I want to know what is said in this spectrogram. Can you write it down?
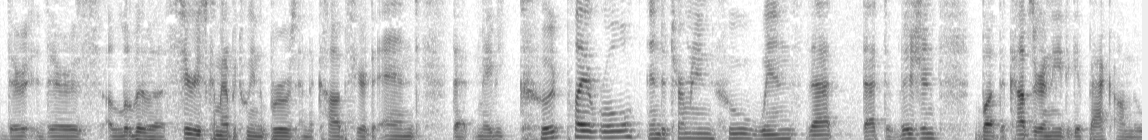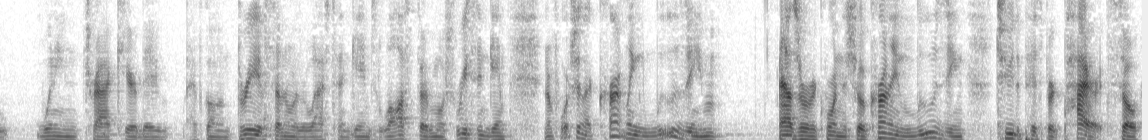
there there's a little bit of a series coming up between the Brewers and the Cubs here to end that maybe could play a role in determining who wins that that division. But the Cubs are going to need to get back on the winning track here. They have gone three of seven over their last ten games, lost their most recent game, and unfortunately, are currently losing as we're recording the show, currently losing to the Pittsburgh Pirates. So,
